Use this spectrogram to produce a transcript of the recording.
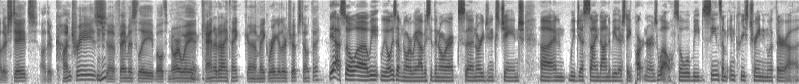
other states, other countries. Mm-hmm. Uh, famously, both Norway and Canada, I think, uh, make regular trips, don't they? Yeah, so uh, we, we always have Norway, obviously the Norex, uh, Norwegian Exchange, uh, and we just signed on to be their state partner as well. So we'll be seeing some increased training with their, uh,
